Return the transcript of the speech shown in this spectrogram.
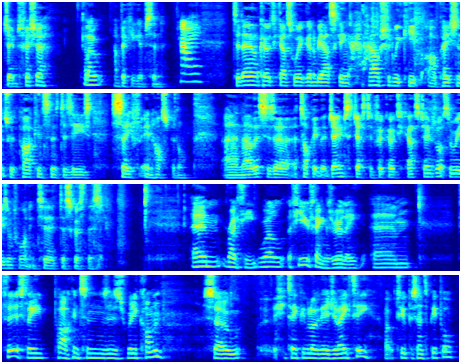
James Fisher. Hello. And Vicky Gibson. Hi. Today on CotEcast, we're going to be asking how should we keep our patients with Parkinson's disease safe in hospital? Uh, now, this is a, a, topic that James suggested for CotEcast. James, what's the reason for wanting to discuss this? Um, righty. Well, a few things really. Um, firstly, Parkinson's is really common. So, if you take people over the age of 80, about 2% of people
